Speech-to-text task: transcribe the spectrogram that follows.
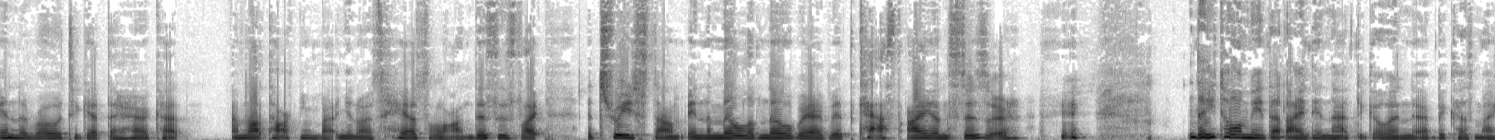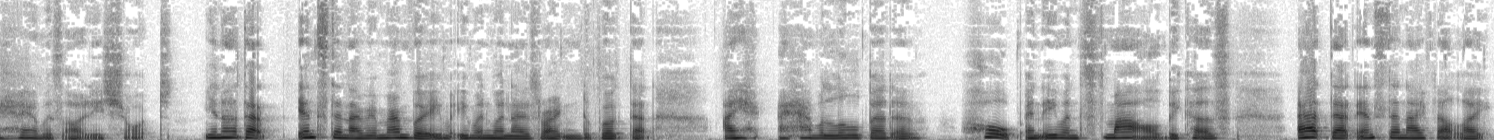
in the row to get their haircut, I'm not talking about you know a hair salon. This is like a tree stump in the middle of nowhere with cast iron scissor. they told me that I didn't have to go in there because my hair was already short. You know, that instant I remember, even when I was writing the book, that I, I have a little bit of hope and even smile because at that instant I felt like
